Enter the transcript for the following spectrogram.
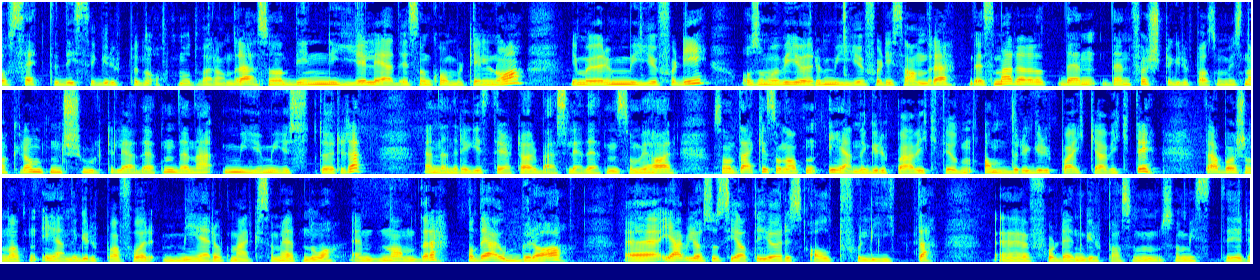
å, sette disse gruppene opp mot hverandre. Så de nye ledige som kommer til nå, vi må gjøre mye for de, og så må vi gjøre mye for disse andre. Det som er, er at den, den, første gruppa som vi snakker om, den skjulte ledigheten, den er mye, mye større enn den registrerte arbeidsledigheten som vi har. Så det er ikke sånn at den ene gruppa er viktig, og den andre gruppa ikke er viktig. Det er bare sånn at den ene gruppa får mer oppmerksomhet nå enn den andre. Og det er jo bra. Eh, jeg vil også si at det gjøres altfor lite for den gruppa som, som mister,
